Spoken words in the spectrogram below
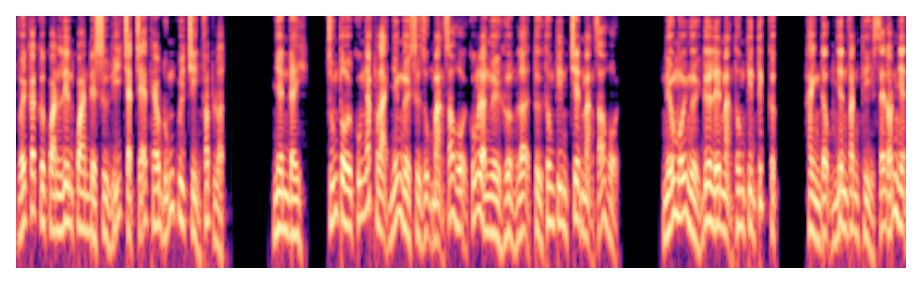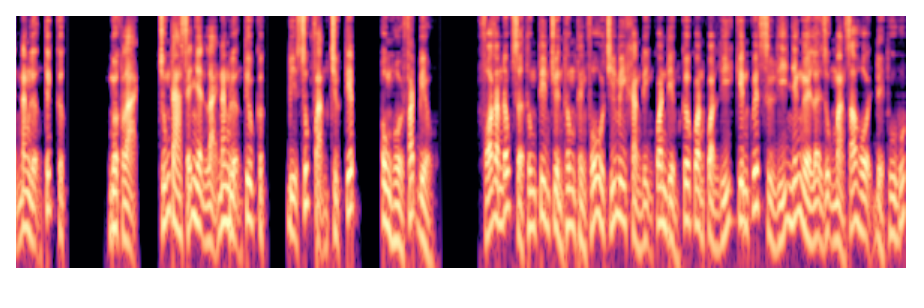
với các cơ quan liên quan để xử lý chặt chẽ theo đúng quy trình pháp luật. Nhân đây, chúng tôi cũng nhắc lại những người sử dụng mạng xã hội cũng là người hưởng lợi từ thông tin trên mạng xã hội. Nếu mỗi người đưa lên mạng thông tin tích cực, hành động nhân văn thì sẽ đón nhận năng lượng tích cực. Ngược lại, chúng ta sẽ nhận lại năng lượng tiêu cực, bị xúc phạm trực tiếp, ông Hồi phát biểu. Phó Giám đốc Sở Thông tin Truyền thông Thành phố Hồ Chí Minh khẳng định quan điểm cơ quan quản lý kiên quyết xử lý những người lợi dụng mạng xã hội để thu hút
